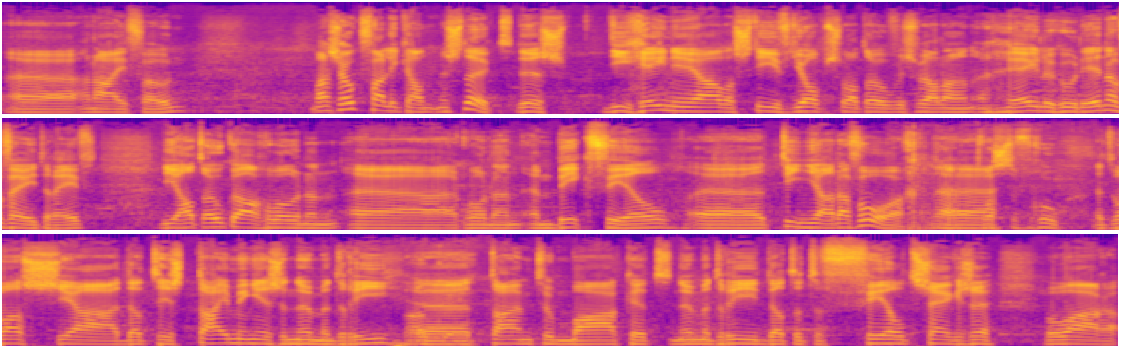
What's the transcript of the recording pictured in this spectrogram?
eh, een iPhone. Maar is ook valikant mislukt. Dus die geniale Steve Jobs, wat overigens wel een, een hele goede innovator heeft, die had ook al gewoon een, eh, gewoon een, een big fail eh, tien jaar daarvoor. Nou, het Eh, was te vroeg. het was, ja, dat is, timing is een nummer drie. Eh, time to market. Nummer drie, dat het te veel, zeggen ze. We waren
